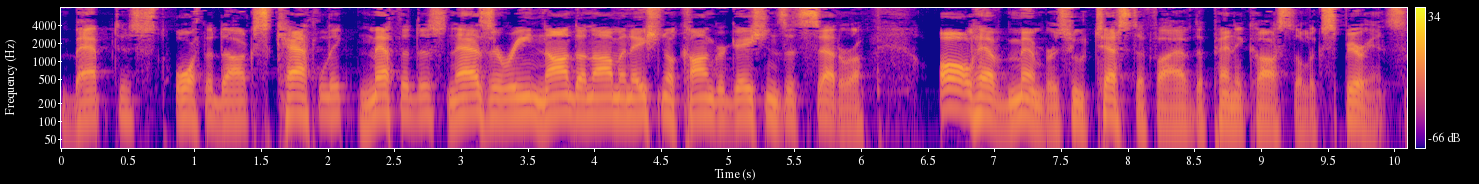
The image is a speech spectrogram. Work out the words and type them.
Baptist, Orthodox, Catholic, Methodist, Nazarene, non-denominational congregations, etc., all have members who testify of the Pentecostal experience.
